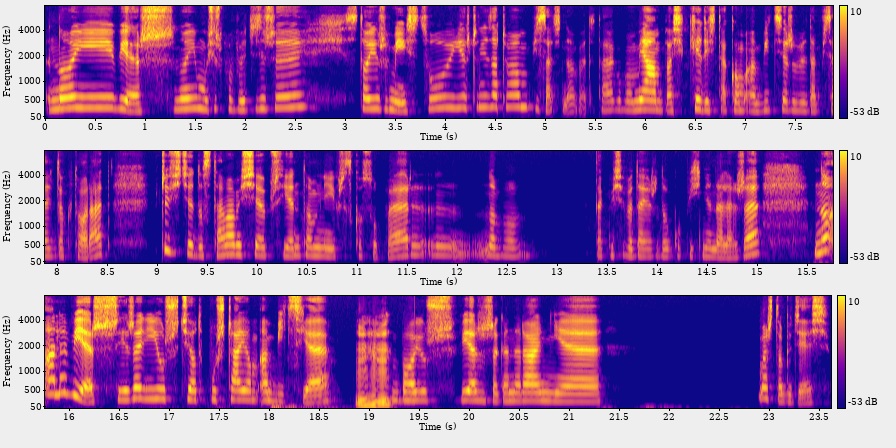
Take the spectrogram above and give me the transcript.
No i wiesz, no i musisz powiedzieć, że stoisz w miejscu i jeszcze nie zaczęłam pisać nawet, tak? Bo miałam właśnie kiedyś taką ambicję, żeby napisać doktorat. Oczywiście dostałam się, przyjęto mnie i wszystko super, y, no bo tak mi się wydaje, że do głupich nie należę. No ale wiesz, jeżeli już ci odpuszczają ambicje, Mhm. bo już wiesz, że generalnie masz to gdzieś,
